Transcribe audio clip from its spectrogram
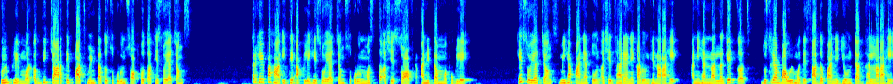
फुल फ्लेमवर. अगदी चार ते पाच मिनिटातच उकडून सॉफ्ट होतात हे सोया चंक्स तर हे पहा इथे आपले हे सोया चंक्स उकडून मस्त असे सॉफ्ट आणि टम्म फुगले. हे सोया चंक्स मी ह्या पाण्यातून असे झाऱ्याने काढून घेणार आहे आणि ह्यांना लगेचच दुसऱ्या बाउलमध्ये साधं पाणी घेऊन त्यात घालणार आहे.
